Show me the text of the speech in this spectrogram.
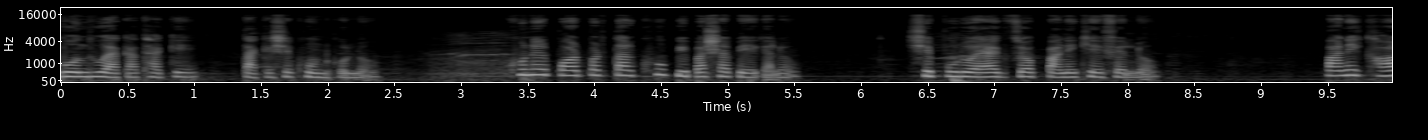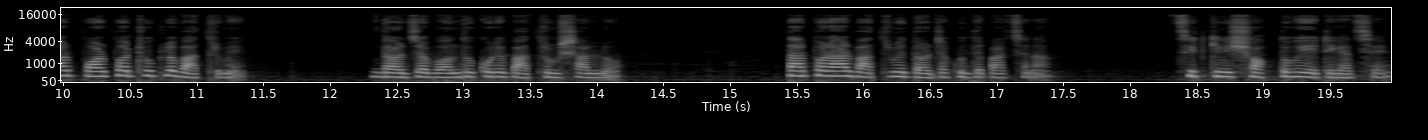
বন্ধু একা থাকে, তাকে সে খুন করল। খুনের পরপর তার খুব পিপাসা পেয়ে গেল। সে পুরো এক জগ পানি খেয়ে ফেলল। পানি খাওয়ার পরপর ঢুকলো বাথরুমে। দরজা বন্ধ করে বাথরুম সারল। তারপর আর বাথরুমের দরজা খুলতে পারছে না। ছিটকিনি শক্ত হয়ে এঁটে গেছে।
